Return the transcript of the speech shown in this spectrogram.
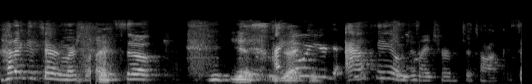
how did I get started in martial arts? So, Yes, exactly. I know what you're asking. I'm just my turn to talk. So,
